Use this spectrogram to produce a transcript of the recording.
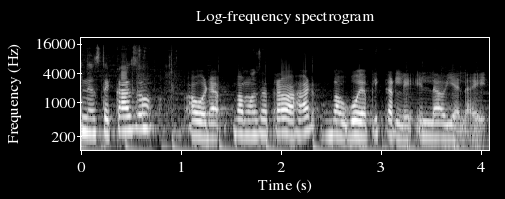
En este caso, ahora vamos a trabajar, voy a aplicarle el labial a ella.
